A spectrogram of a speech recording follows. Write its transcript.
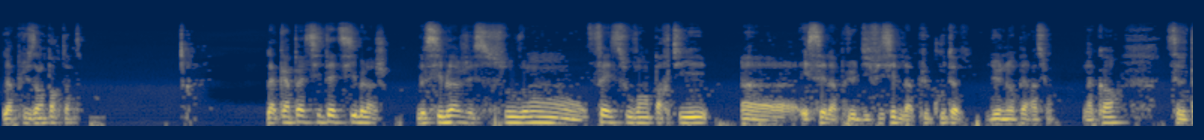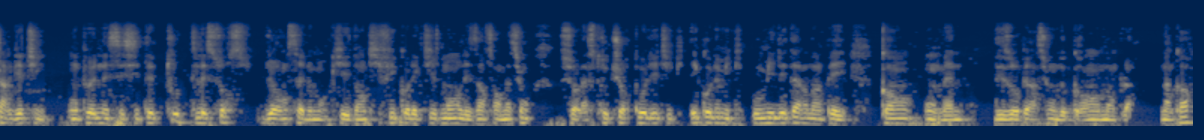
la plus importante. La capacité de ciblage. Le ciblage est souvent fait souvent partie euh, et c'est la plus difficile, la plus coûteuse d'une opération. D'accord? C'est le targeting. On peut nécessiter toutes les sources du renseignement qui identifient collectivement les informations sur la structure politique, économique ou militaire d'un pays quand on mène des opérations de grande ampleur. D'accord?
